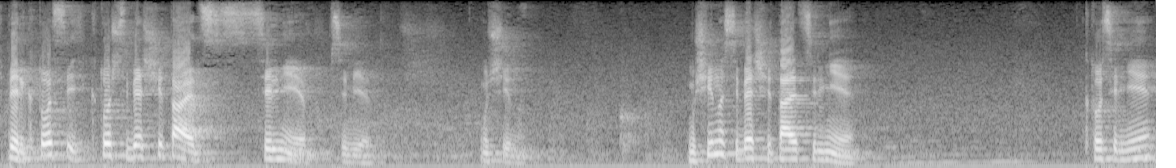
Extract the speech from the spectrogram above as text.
Теперь, кто, кто себя считает сильнее в себе? Мужчина. Мужчина себя считает сильнее. Кто сильнее?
